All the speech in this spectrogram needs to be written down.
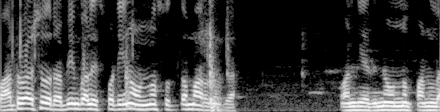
வாட்டர் வாஷ் ஒரு ரப்பிங் பாலிஷ் போட்டிங்கன்னா இன்னும் சுத்தமாக இருக்கும் சார். வண்டி எதுவுமே ஒன்றும் பண்ணல.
